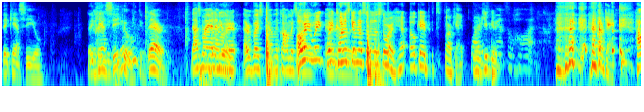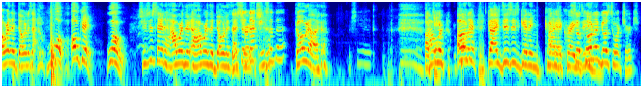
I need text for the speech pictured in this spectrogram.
they can't see you. They They can't see need- they don't you. There. That's my Aunt Emily. Aunt. Everybody spam the comments. Oh wait, wait, wait! Aunt Coda's giving us another story. He- Okay, it's- okay. Why We're is keep your getting. aunt so hot? Okay. How are the donuts at? Whoa. Okay. Whoa. She just said, "How are the How are the donuts Who at said church?" that? Who said that? Coda. Where's she at? Okay. okay, guys, this is getting kind of Okay, crazy. So Coda goes to our church.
